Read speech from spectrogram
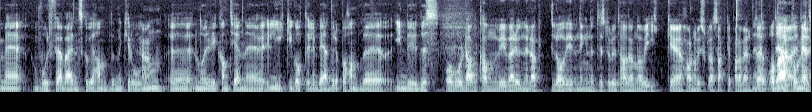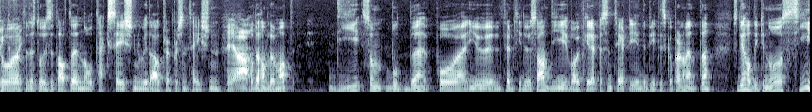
med hvorfor i all verden skal vi handle med kronen eh, når vi kan tjene like godt eller bedre på å handle innbyrdes Og hvordan kan vi være underlagt lovgivningene til Storbritannia når vi ikke har noe vi skulle ha sagt i parlamentet? Nettopp. Og der er- kommer jeg til, til det store sitatet 'No taxation without representation'. Ja. Og det handler om at de som bodde på, i fremtidig USA, de var jo ikke representert i det britiske parlamentet. Så de hadde ikke noe å si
